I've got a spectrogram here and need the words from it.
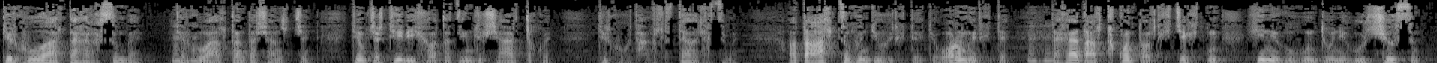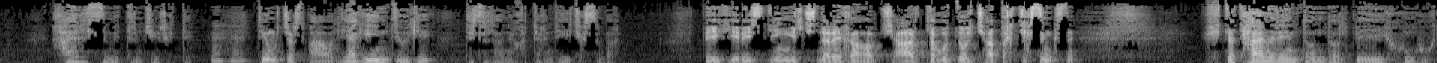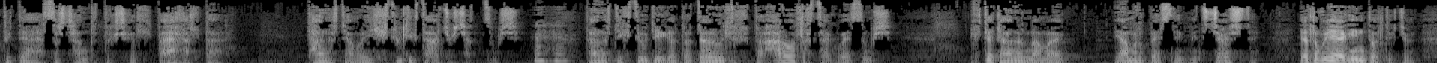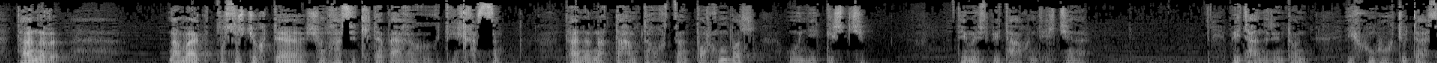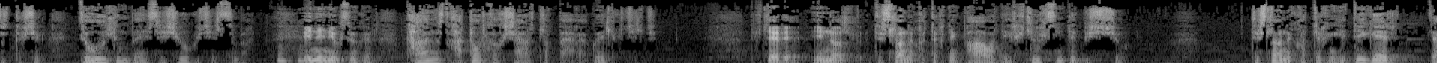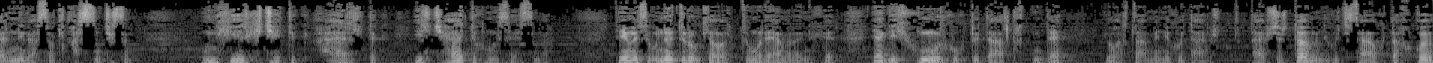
Тэр хүү алдаа гаргасан байна. Тэр хүү алдаандаа шаналж байна. Тийм учраас тэр их одоо зэмлэх шаардлагагүй. Тэр хүүхэд хангалттай ойлгоцсон байна. Одоо алдсан хүнд юу хэрэгтэй вэ? Урам хэрэгтэй. Дахиад алдахгүй тулд хичээхэд нь хин нэгэн хүн түүнийг өршөөсөн хайрлсан мэдрэмж хэрэгтэй. Тийм учраас Паул яг энэ зүйлийг Тесалоны хотынд хийж гисэн баг. Би Христийн элч нарынхаа хувьд шаардлага үзүүл чадах ч гэсэн гэсэн. Гэхдээ та нарын дунд бол би хүн хүүхдүүдэд асарч ханддаг шиг л байгаа л да та нарт ямар их зүйлийг тааж өгч чадсан биш. Та нарт их зүйлийг одоо зориулах, харуулах цаг байсан биш. Гэхдээ та нар намайг ямар байсныг мэдж байгаа шүү дээ. Ялангуяа яг энд бол гэж байна. Та нар намайг тусарч өгтөө шунхаас сэтэлтэй байгаагүй гэдгийг харсан. Та нар надтай хамтаа хугацаанд бурхан бол үүнийг гэрч. Тиймээс би та бүхэнд хэлж байна. Би та нарын дунд их хүн хүүхдүүдэд асардаг шиг зөөлөн байсан шүү гэж хэлсэн байна. Энэний гэсэн хэрэг та нарт хатуурхах шаардлага байгаагүй л гэж хэлж. Тэгэхээр энэ бол Теслоник хотынхныг Паул эрхлүүлсэнтэй биш шүү. Теслоник хотынхын хэдийгээр зарим нэг асуудал гарсан ч гэсэн үнэхээр хичээдэг, хайрладаг, ирж хайдаг хүмүүс байсан байна. Тиймээс өнөөдөр өглөө бол төмөр ямар байна гэхээр яг их хүн өр хөвгтүүдэд алдахтан те юу гарцаа миний хүү тайвширтаа миний хүү сайн хөвгт байхгүй?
